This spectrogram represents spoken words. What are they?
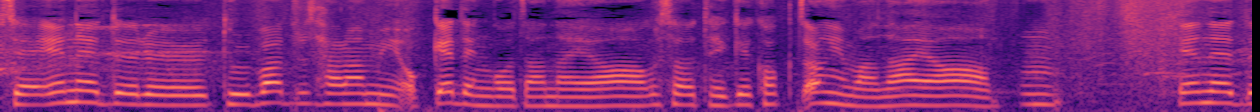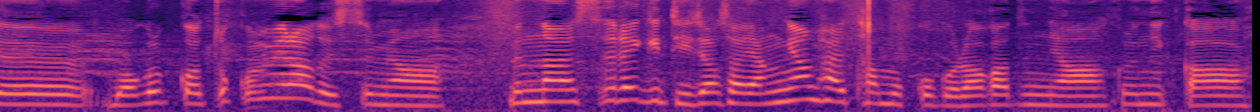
이제 얘네들을 돌봐줄 사람이 없게 된 거잖아요. 그래서 되게 걱정이 많아요. 음, 얘네들 먹을 거 조금이라도 있으면 맨날 쓰레기 뒤져서 양념 핥아 먹고 그러거든요. 그러니까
